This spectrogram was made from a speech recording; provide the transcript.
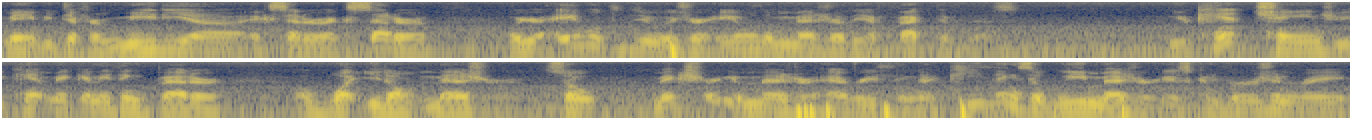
maybe different media, et cetera, et cetera, what you're able to do is you're able to measure the effectiveness. You can't change, you can't make anything better of what you don't measure. So make sure you measure everything. The key things that we measure is conversion rate.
